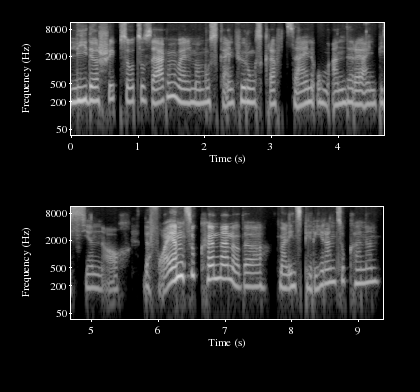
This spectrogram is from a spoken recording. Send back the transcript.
Leadership sozusagen, weil man muss kein Führungskraft sein, um andere ein bisschen auch befeuern zu können oder mal inspirieren zu können.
